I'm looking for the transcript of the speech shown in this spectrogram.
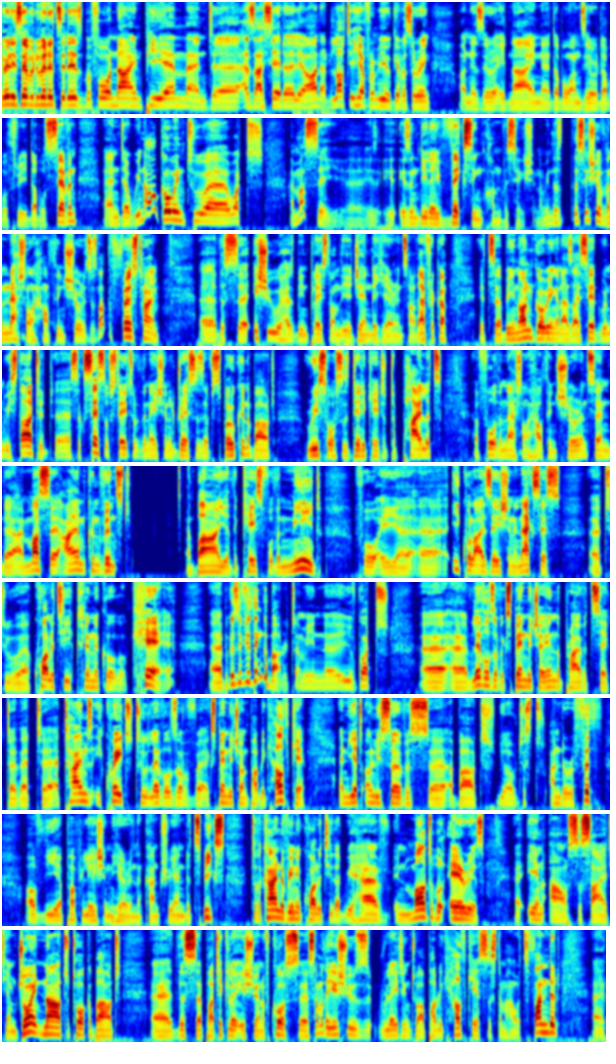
27 minutes it is before 9 p.m. And uh, as I said earlier on, I'd love to hear from you. Give us a ring on uh, 089 uh, 110 And uh, we now go into uh, what I must say uh, is, is indeed a vexing conversation. I mean, this, this issue of the national health insurance is not the first time uh, this uh, issue has been placed on the agenda here in South Africa. It's uh, been ongoing, and as I said when we started, uh, successive State of the Nation addresses have spoken about resources dedicated to pilots uh, for the national health insurance. And uh, I must say, I am convinced by the case for the need for a equalization in access to quality clinical care. because if you think about it, I mean, you've got uh, uh, levels of expenditure in the private sector that uh, at times equate to levels of expenditure on public health care and yet only service about, you know, just under a fifth of the uh, population here in the country. And it speaks to the kind of inequality that we have in multiple areas uh, in our society. I'm joined now to talk about uh, this particular issue and, of course, some of the issues relating to our public healthcare system, how it's funded,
